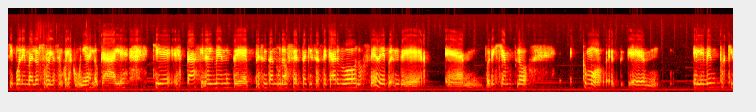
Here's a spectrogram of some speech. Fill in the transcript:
Que pone en valor su relación con las comunidades locales, que está finalmente presentando una oferta que se hace cargo, no sé, de, em, por ejemplo, como eh, em, elementos que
